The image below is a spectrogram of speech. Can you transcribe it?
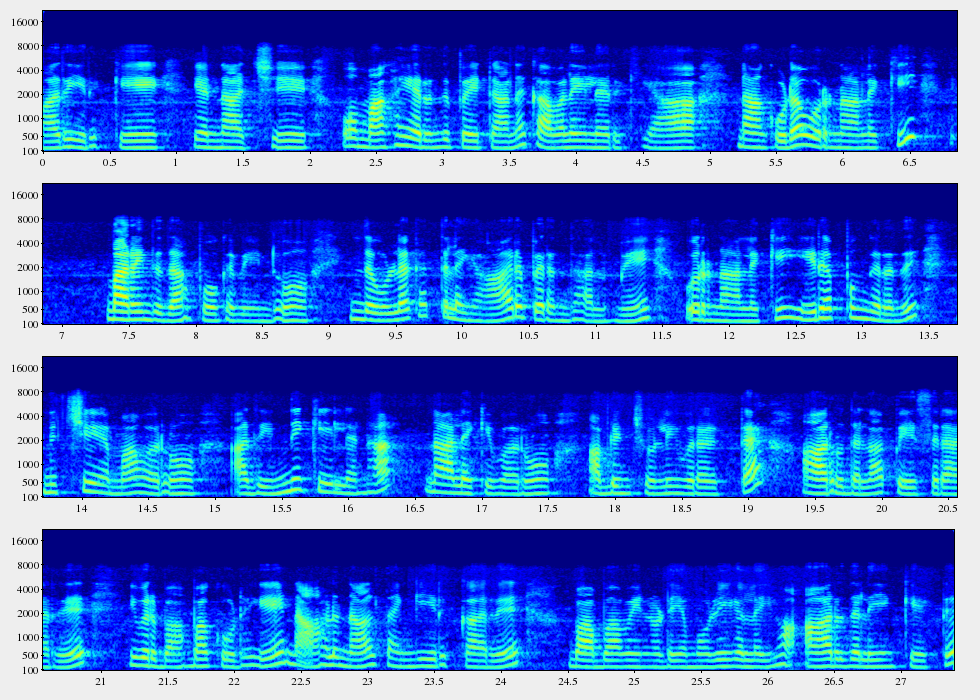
மாதிரி இருக்கே. என்னாச்சு? உன் மகன் இறந்து போயிட்டான்னு கவலையில் இருக்கியா? நான் கூட ஒரு நாளைக்கு மறைந்து தான் போக வேண்டும். இந்த உலகத்தில் யார் பிறந்தாலுமே ஒரு நாளைக்கு இறப்புங்கிறது நிச்சயமாக வரும். அது இன்றைக்கி இல்லைன்னா நாளைக்கு வரும் அப்படின்னு சொல்லி இவர்கிட்ட ஆறுதலாக பேசுகிறாரு இவர் பாபா கூடயே நாலு நாள் தங்கி இருக்கார். பாபாவினுடைய மொழிகளையும் ஆறுதலையும் கேட்டு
